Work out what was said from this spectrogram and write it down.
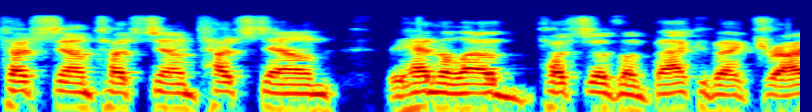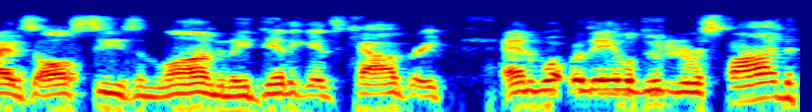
touchdown, touchdown, touchdown. They hadn't allowed touchdowns on back-to-back drives all season long, and they did against Calgary. And what were they able to do to respond?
